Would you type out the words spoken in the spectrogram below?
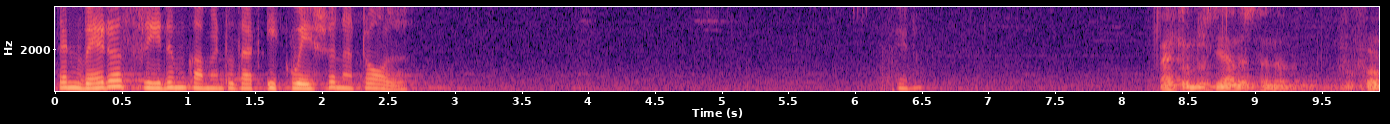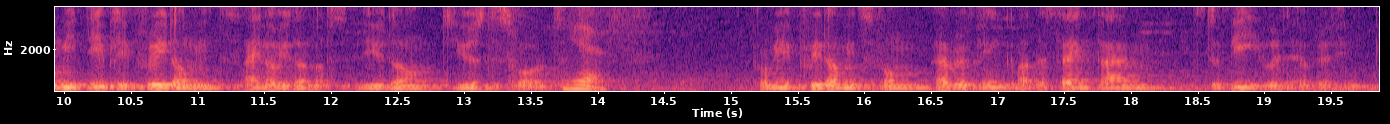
then where does freedom come into that equation at all? You know? I completely understand that. For me, deeply freedom. It's I know you don't you don't use this word. Yes. For me, freedom is from everything, but at the same time, it's to be with everything.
